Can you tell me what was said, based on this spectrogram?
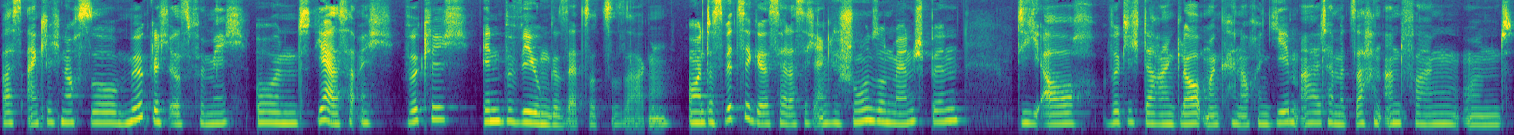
was eigentlich noch so möglich ist für mich. Und ja, das hat mich wirklich in Bewegung gesetzt sozusagen. Und das Witzige ist ja, dass ich eigentlich schon so ein Mensch bin, die auch wirklich daran glaubt, man kann auch in jedem Alter mit Sachen anfangen. Und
